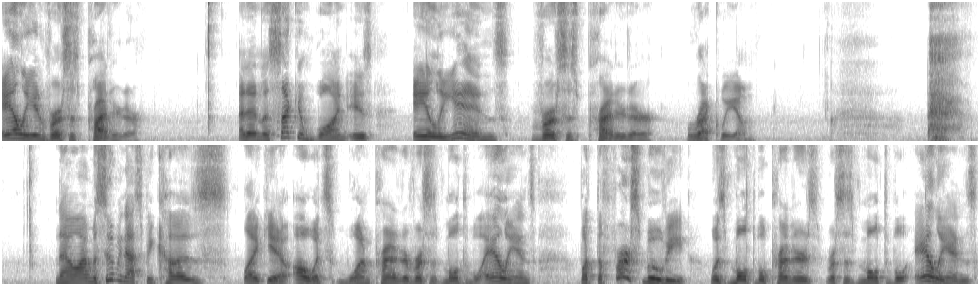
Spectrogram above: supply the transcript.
Alien versus Predator. And then the second one is Aliens versus Predator Requiem. Now, I'm assuming that's because, like, you know, oh, it's one predator versus multiple aliens, but the first movie was multiple predators versus multiple aliens,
